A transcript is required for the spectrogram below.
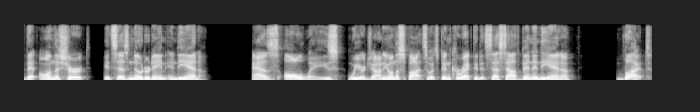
that on the shirt it says Notre Dame, Indiana. As always, we are Johnny on the spot, so it's been corrected. It says South Bend, Indiana. But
